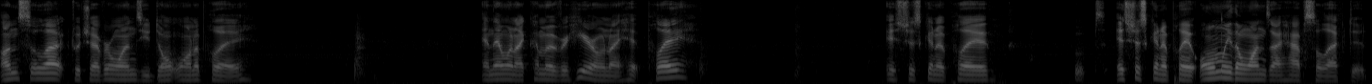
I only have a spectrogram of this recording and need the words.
unselect whichever ones you don't want to play and then when I come over here, when I hit play, it's just gonna play. Oops, it's just gonna play only the ones I have selected,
